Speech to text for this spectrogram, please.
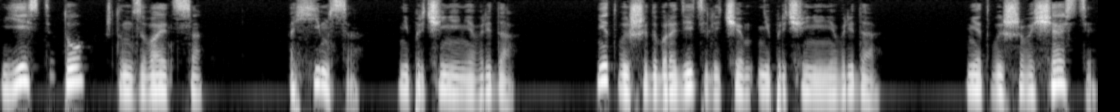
есть то, что называется ахимса, непричинение вреда. Нет высшей добродетели, чем непричинение вреда. Нет высшего счастья,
